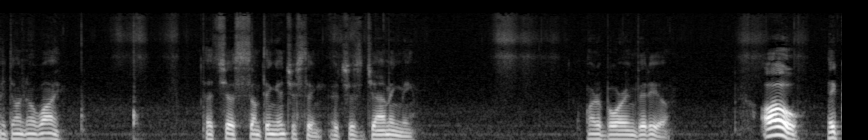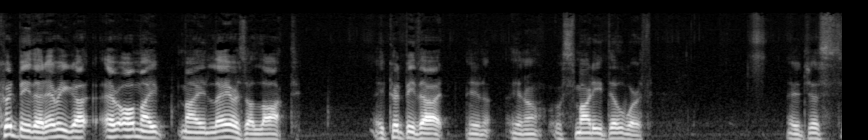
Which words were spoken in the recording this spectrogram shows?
I don't know why. That's just something interesting. It's just jamming me. What a boring video. Oh, it could be that every, every all my my layers are locked. It could be that you know you know Smarty Dilworth. It just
